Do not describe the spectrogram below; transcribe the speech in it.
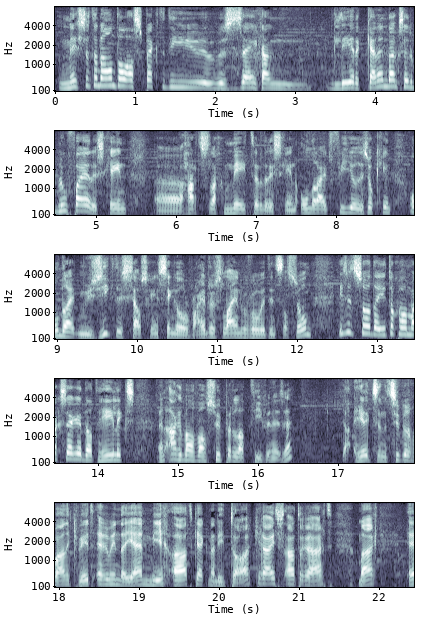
mist het een aantal aspecten die we zijn gaan leren kennen dankzij de Bluefire. Er is geen eh, hartslagmeter, er is geen onderuit video, er is ook geen onderuit muziek. Er is zelfs geen single riders line bijvoorbeeld in het station. Is het zo dat je toch wel mag zeggen dat Helix een achtbaan van superlatieven is, hè? Ja, Helix in het superbaan. Ik weet, Erwin, dat jij meer uitkijkt naar die Dark Rides, uiteraard. Maar eh,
